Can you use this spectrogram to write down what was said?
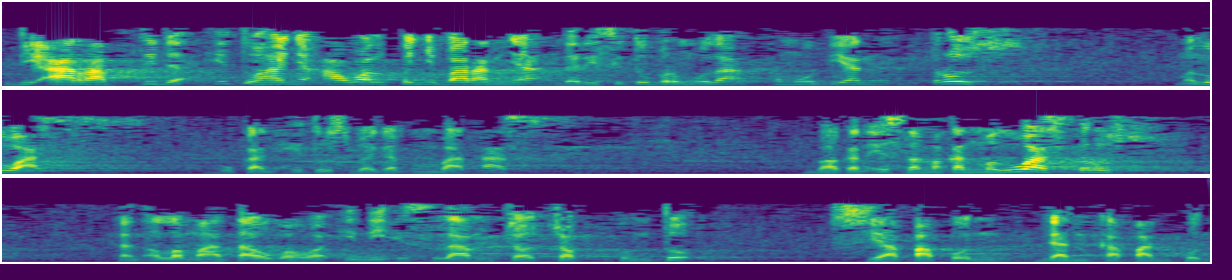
Di Arab tidak, itu hanya awal penyebarannya dari situ bermula kemudian terus meluas. Bukan itu sebagai pembatas. Bahkan Islam akan meluas terus. Dan Allah Maha tahu bahwa ini Islam cocok untuk siapa pun dan kapan pun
